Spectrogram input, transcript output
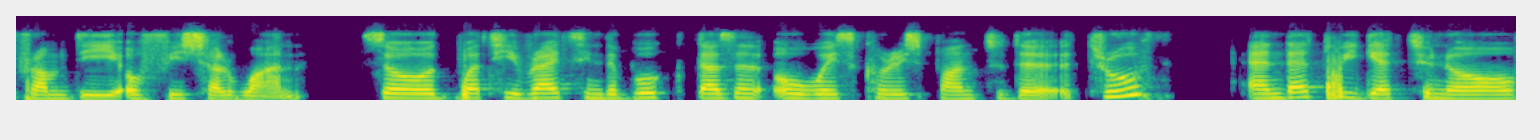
from the official one. So what he writes in the book doesn't always correspond to the truth. And that we get to know,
